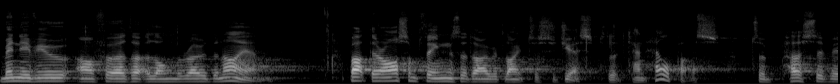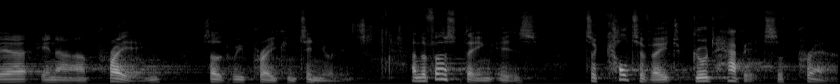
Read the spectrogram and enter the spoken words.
Many of you are further along the road than I am. But there are some things that I would like to suggest that can help us to persevere in our praying so that we pray continually. And the first thing is to cultivate good habits of prayer.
